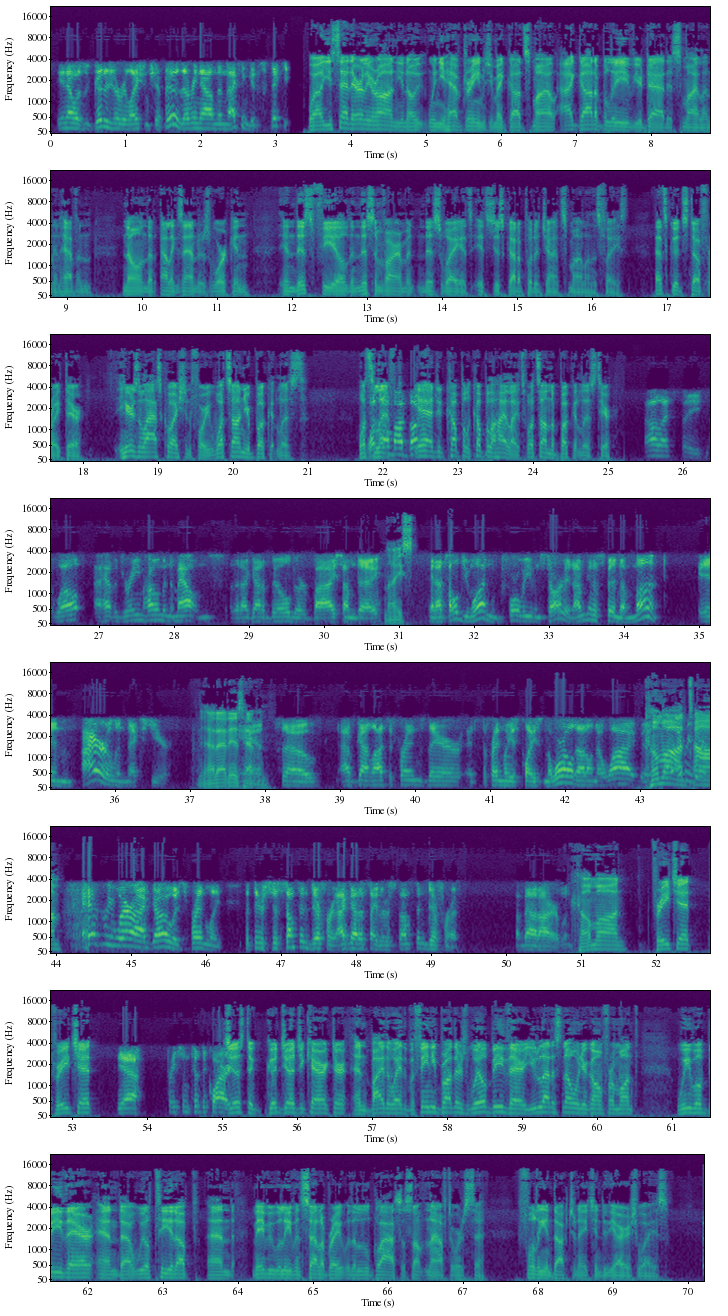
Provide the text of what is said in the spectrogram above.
you know, as good as your relationship is, every now and then that can get sticky. Well, you said earlier on, you know, when you have dreams, you make God smile. I gotta believe your dad is smiling and having known that Alexandra's working in this field, in this environment, in this way. It's it's just got to put a giant smile on his face. That's good stuff right there. Here's the last question for you. What's on your bucket list? What's, What's left? my bucket- Yeah, a couple a couple of highlights. What's on the bucket list here? Oh, let's see. Well, I have a dream home in the mountains that I got to build or buy someday. Nice. And I told you one before we even started. I'm going to spend a month in Ireland next year. Yeah, that is And heaven. So I've got lots of friends there. It's the friendliest place in the world. I don't know why. But Come on, everywhere- Tom. Everywhere I go is friendly, but there's just something different. I got to say, there's something different about Ireland. Come on, preach it, preach it. Yeah, preaching to the choir. Just a good judge of character. And by the way, the Buffini brothers will be there. You let us know when you're going for a month. We will be there, and uh, we'll tee it up, and maybe we'll even celebrate with a little glass of something afterwards to fully indoctrinate you into the Irish ways.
